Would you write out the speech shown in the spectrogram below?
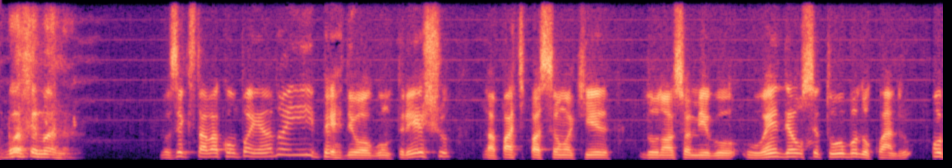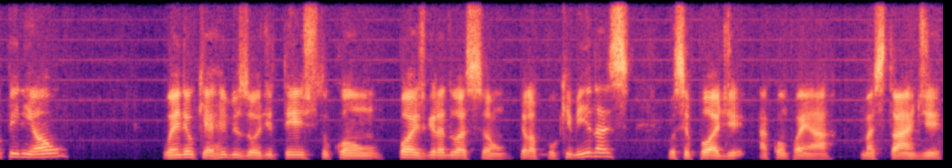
boa semana. Você que estava acompanhando aí perdeu algum trecho da participação aqui do nosso amigo Wendel Setubo no quadro Opinião Wendel, que é revisor de texto com pós-graduação pela PUC Minas. Você pode acompanhar mais tarde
